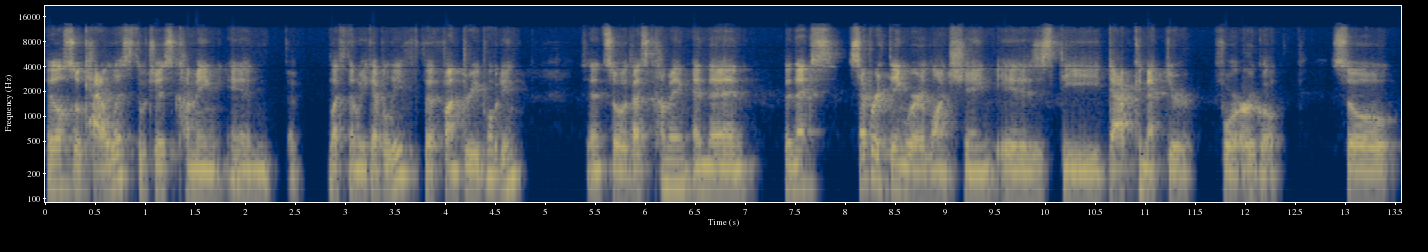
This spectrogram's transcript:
There's also Catalyst, which is coming in uh, less than a week, I believe, the Fund 3 voting. And so that's coming. And then the next separate thing we're launching is the dApp connector for Ergo. So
